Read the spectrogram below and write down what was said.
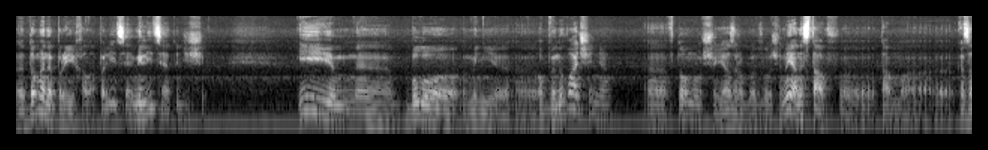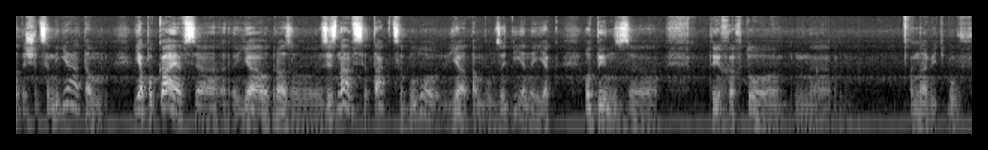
Е, До мене приїхала поліція, міліція тоді ще. І е, було мені е, обвинувачення в тому, що я зробив злочин. Ну, я не став там казати, що це не я. Там, я покаявся, я одразу зізнався, так, це було. Я там був задіяний як один з тих, хто навіть був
